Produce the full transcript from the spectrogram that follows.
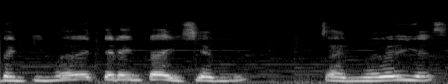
29-30 de diciembre, o sea, en nueve días,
